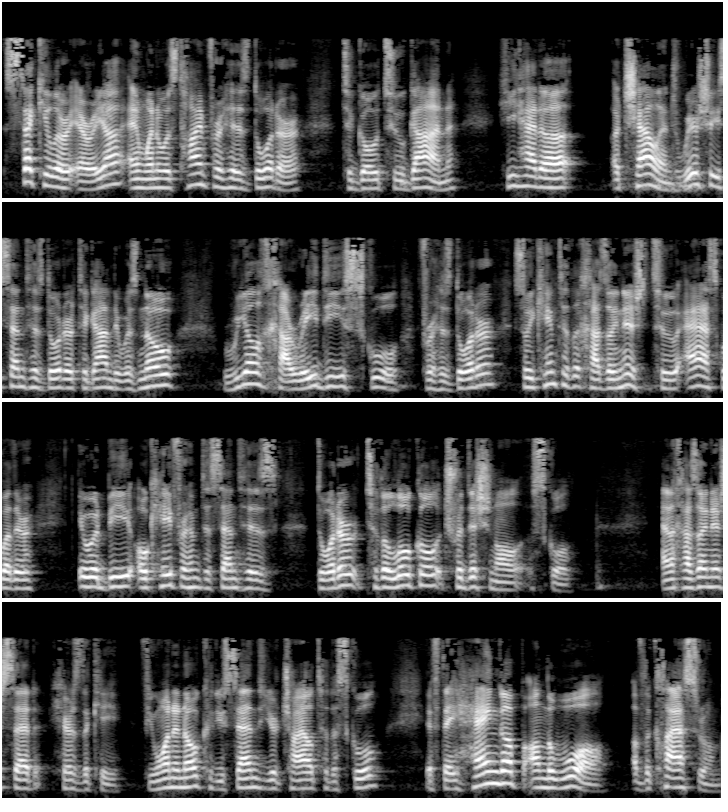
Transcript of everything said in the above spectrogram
secular area, and when it was time for his daughter to go to Gan, he had a, a challenge. Where should he send his daughter to Gan? There was no real Haredi school for his daughter, so he came to the Chazon Ish to ask whether it would be okay for him to send his daughter to the local traditional school. And the Chazon said, here's the key. If you want to know, could you send your child to the school? If they hang up on the wall of the classroom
